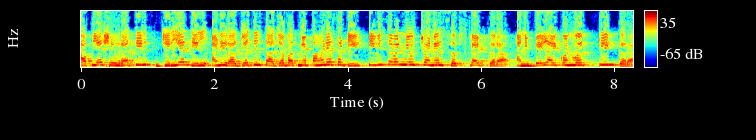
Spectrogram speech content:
आपल्या शहरातील जिल्ह्यातील आणि राज्यातील ताज्या बातम्या पाहण्यासाठी TV seven news channel subscribe करा आणि बेल आयकॉनवर क्लिक करा.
